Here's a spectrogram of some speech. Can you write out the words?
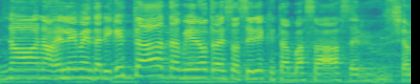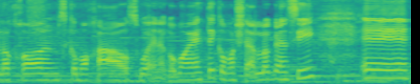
no, no, Elementary, que está también otra de esas series que están basadas en Sherlock Holmes, como House, bueno, como este, como Sherlock en sí. Eh,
